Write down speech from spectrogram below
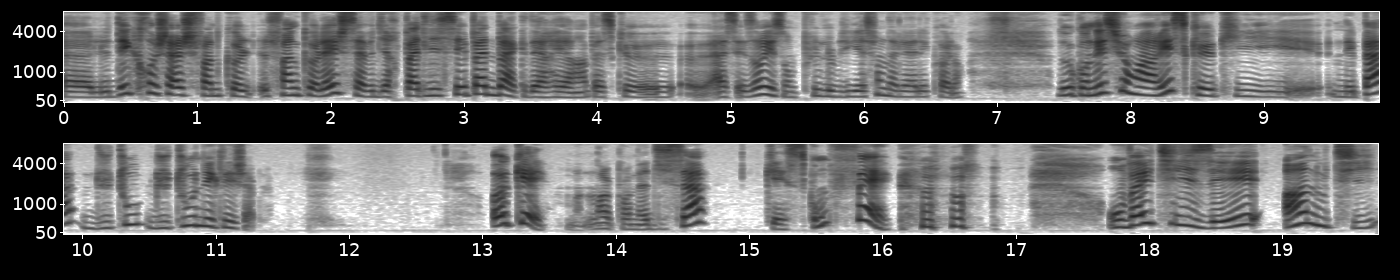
Euh, le décrochage fin de, collège, ça veut dire pas de lycée, pas de bac derrière, hein, parce que euh, à 16 ans, ils n'ont plus l'obligation d'aller à l'école. Hein. Donc, on est sur un risque qui n'est pas du tout, du tout négligeable. Ok, maintenant qu'on a dit ça, qu'est-ce qu'on fait? on va utiliser un outil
